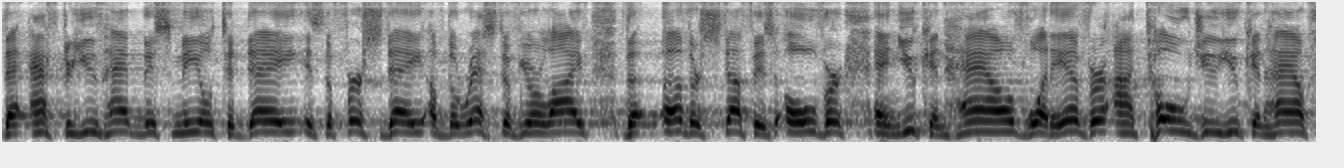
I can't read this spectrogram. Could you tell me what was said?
that after you've had this meal, today is the first day of the rest of your life. The other stuff is over and you can have whatever I told you you can have.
